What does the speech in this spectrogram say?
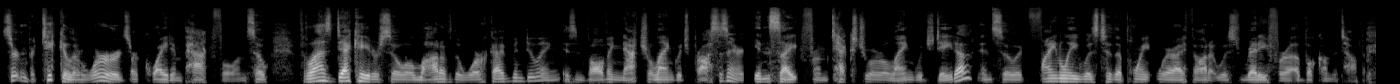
Certain particular words are quite impactful. And so, for the last decade or so, a lot of the work I've been doing is involving natural language processing or insight from textual language data. And so, it finally was to the point where I thought it was ready for a book on the topic.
